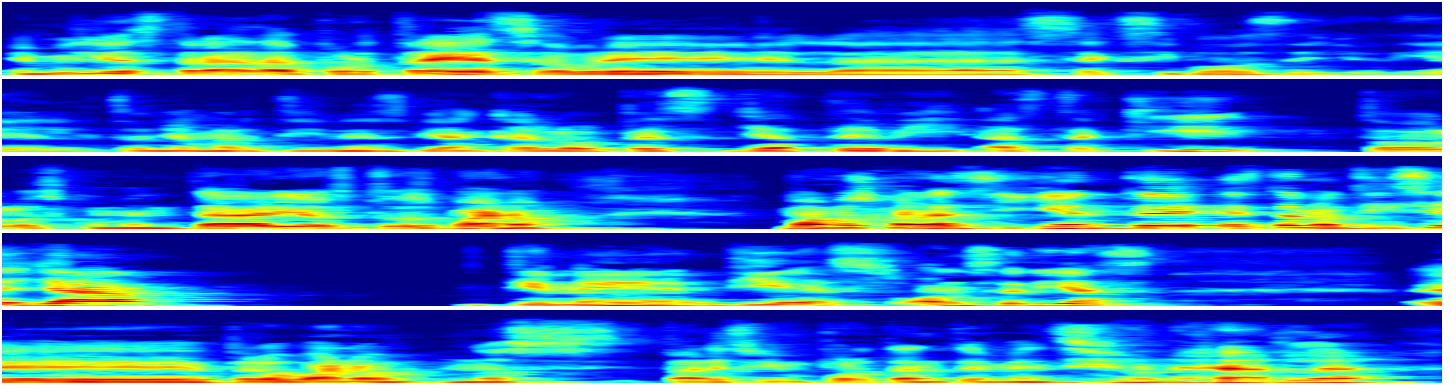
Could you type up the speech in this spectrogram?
Emilio Estrada por tres sobre la sexy voz de Judiel. Toño Martínez, Bianca López, ya te vi. Hasta aquí todos los comentarios. Entonces, bueno, vamos con la siguiente. Esta noticia ya tiene 10, 11 días, eh, pero bueno, nos pareció importante mencionarla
